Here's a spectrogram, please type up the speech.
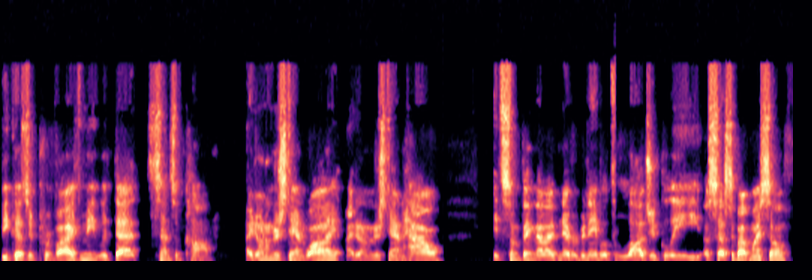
because it provides me with that sense of calm. I don't understand why, I don't understand how. It's something that I've never been able to logically assess about myself,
